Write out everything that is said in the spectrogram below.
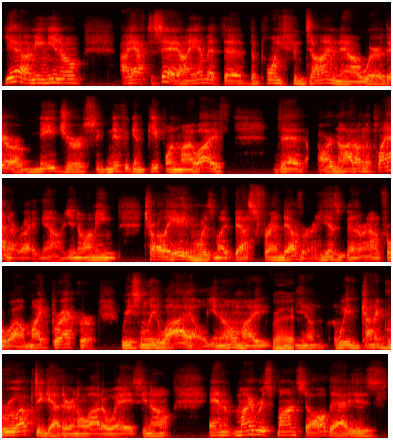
Yeah, I mean, you know, I have to say I am at the the point in time now where there are major significant people in my life that are not on the planet right now. You know, I mean, Charlie Haden was my best friend ever, and he hasn't been around for a while. Mike Brecker, recently Lyle, you know, my, right. you know, we kind of grew up together in a lot of ways, you know. And my response to all that is,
